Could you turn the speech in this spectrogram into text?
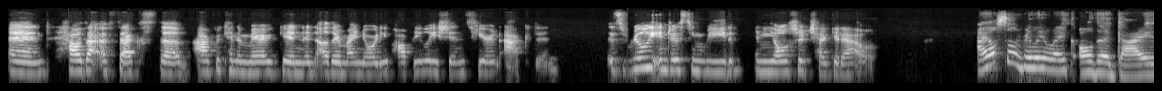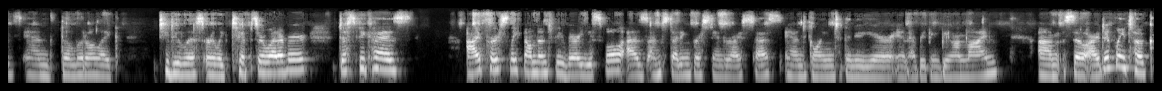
and how that affects the African American and other minority populations here in Acton. It's really interesting read and y'all should check it out. I also really like all the guides and the little like to-do lists or like tips or whatever just because i personally found them to be very useful as i'm studying for standardized tests and going into the new year and everything being online um, so i definitely took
